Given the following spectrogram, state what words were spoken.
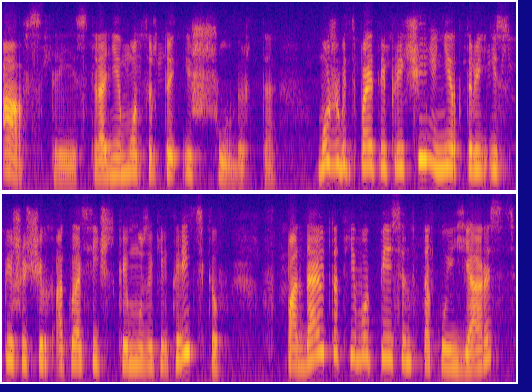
Австрии, стране Моцарта и Шуберта. Может быть, по этой причине некоторые из пишущих о классической музыке критиков впадают от его песен в такую ярость,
